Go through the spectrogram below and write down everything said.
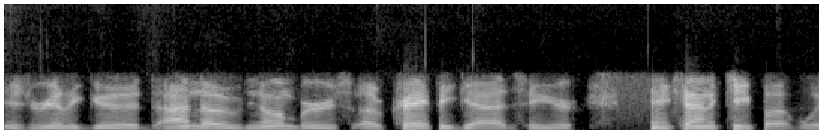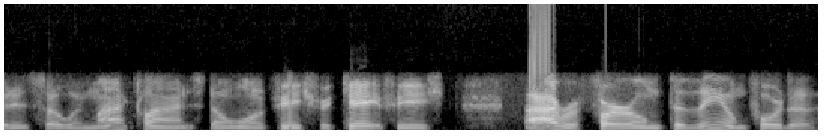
is really good. I know numbers of crappie guides here and kind of keep up with it. So when my clients don't want to fish for catfish, I refer them to them for the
